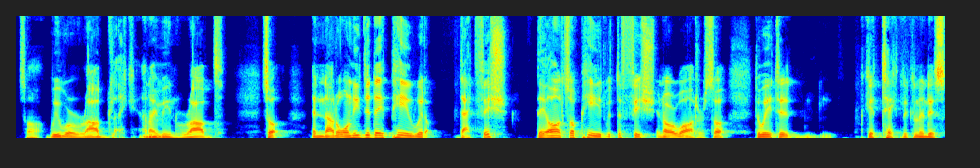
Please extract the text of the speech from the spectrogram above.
So we were robbed, like, and I hmm. mean robbed. So, and not only did they pay with that fish, they also paid with the fish in our water. So the way to get technical in this,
